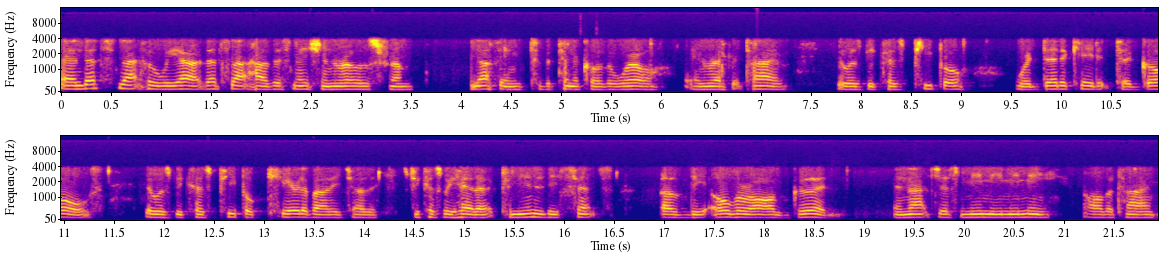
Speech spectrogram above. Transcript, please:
And that's not who we are. That's not how this nation rose from nothing to the pinnacle of the world in record time. It was because people were dedicated to goals. It was because people cared about each other. It's because we had a community sense of the overall good and not just me, me, me, me all the time.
